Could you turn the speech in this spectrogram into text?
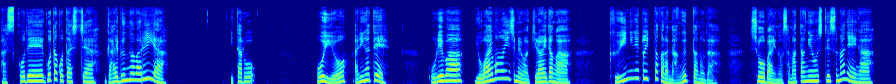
あそこでごたごたしちゃ外分が悪いや」。伊太郎おいよありがてえ。俺は弱い者いじめは嫌いだが食い逃げと言ったから殴ったのだ。商売の妨げをしてすまねえが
